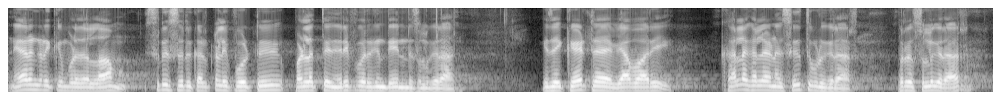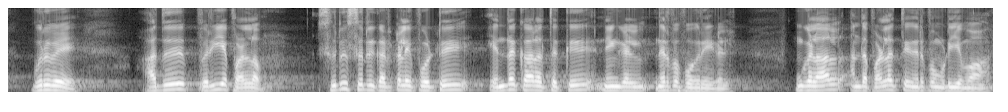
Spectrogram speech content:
நேரம் கிடைக்கும் பொழுதெல்லாம் சிறு சிறு கற்களை போட்டு பள்ளத்தை நிரப்பி வருகின்றேன் என்று சொல்கிறார். இதை கேட்ட வியாபாரி கலகலென சிரித்து விடுகிறார். பிறகு சொல்கிறார் குருவே அது பெரிய பள்ளம். சிறு சிறு கற்களை போட்டு எந்த காலத்துக்கு நீங்கள் நிரப்பப் போகிறீர்கள்? உங்களால் அந்த பள்ளத்தை நிரப்ப முடியுமா?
